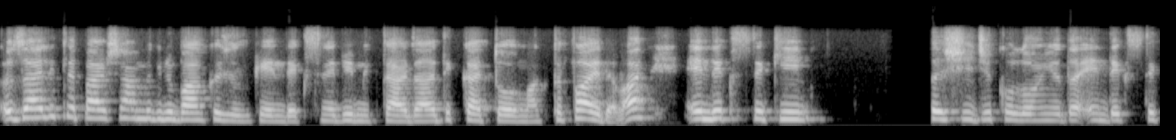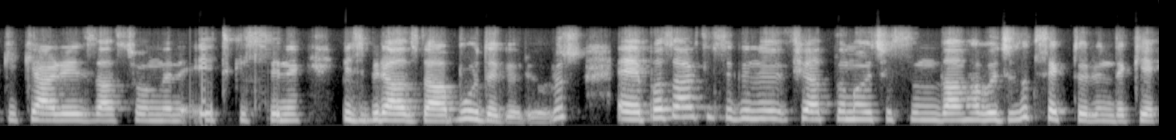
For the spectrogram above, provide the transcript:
Özellikle Perşembe günü bankacılık endeksine bir miktar daha dikkatli olmakta fayda var. Endeksteki taşıyıcı kolonyada endeksteki kar realizasyonları etkisini biz biraz daha burada görüyoruz. E, pazartesi günü fiyatlama açısından havacılık sektöründeki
